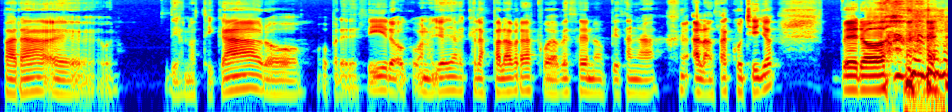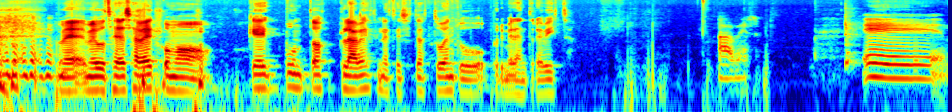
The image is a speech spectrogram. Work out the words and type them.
para, eh, bueno, diagnosticar o, predecir, o bueno, yo ya es que las palabras pues a veces nos empiezan a, lanzar cuchillos, pero me, gustaría saber cómo, qué puntos claves necesitas tú en tu primera entrevista. A ver. Eh,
